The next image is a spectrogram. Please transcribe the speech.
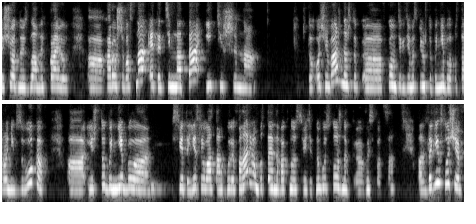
еще одно из главных правил а, хорошего сна – это темнота и тишина. Что очень важно, что а, в комнате, где мы спим, чтобы не было посторонних звуков а, и чтобы не было света. Если у вас там какой-то фонарь вам постоянно в окно светит, ну, будет сложно выспаться. А для таких случаев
